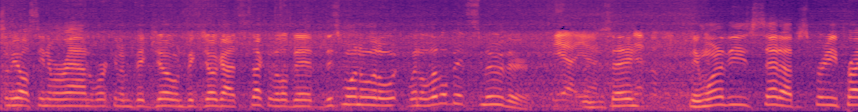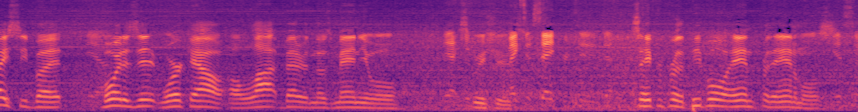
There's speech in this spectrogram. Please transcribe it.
Some of y'all seen him around working on Big Joe, and Big Joe got stuck a little bit. This one a little went a little bit smoother. Yeah, Would yeah. you say? Definitely. I mean, one of these setups is pretty pricey, but Yeah. boy, does it work out a lot better than those manual. Yeah, Squeeze chutes. Makes it safer too. Definitely. Safer for the people and for the animals. Yes, sir.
